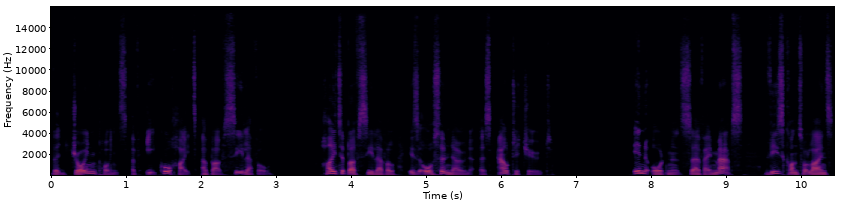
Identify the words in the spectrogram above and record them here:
that join points of equal height above sea level. Height above sea level is also known as altitude. In Ordnance Survey maps, these contour lines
